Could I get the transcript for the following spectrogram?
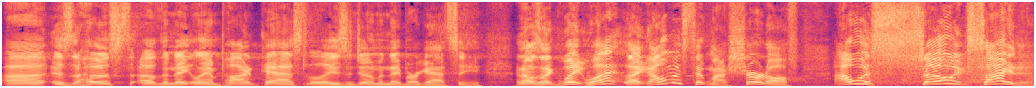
uh, is the host of the Nateland podcast, ladies and gentlemen, Nate Bargatze. And I was like, Wait, what? Like, I almost took my shirt off. I was so excited.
